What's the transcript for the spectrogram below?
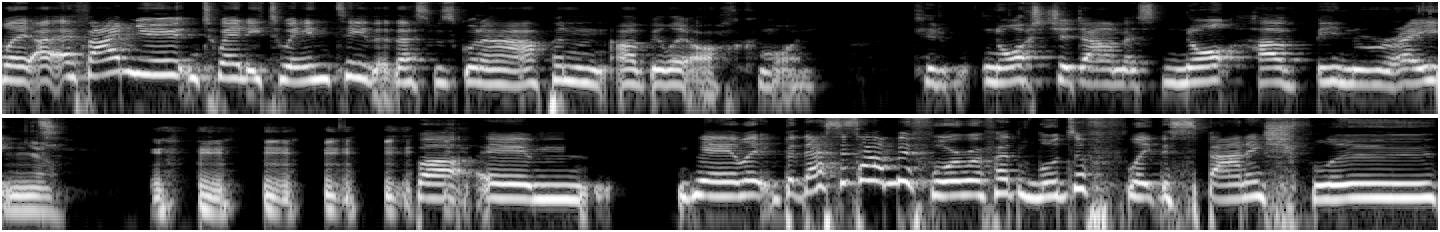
like if i knew in 2020 that this was going to happen i'd be like oh come on could nostradamus not have been right? But um yeah like but this has happened before. We've had loads of like the spanish flu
